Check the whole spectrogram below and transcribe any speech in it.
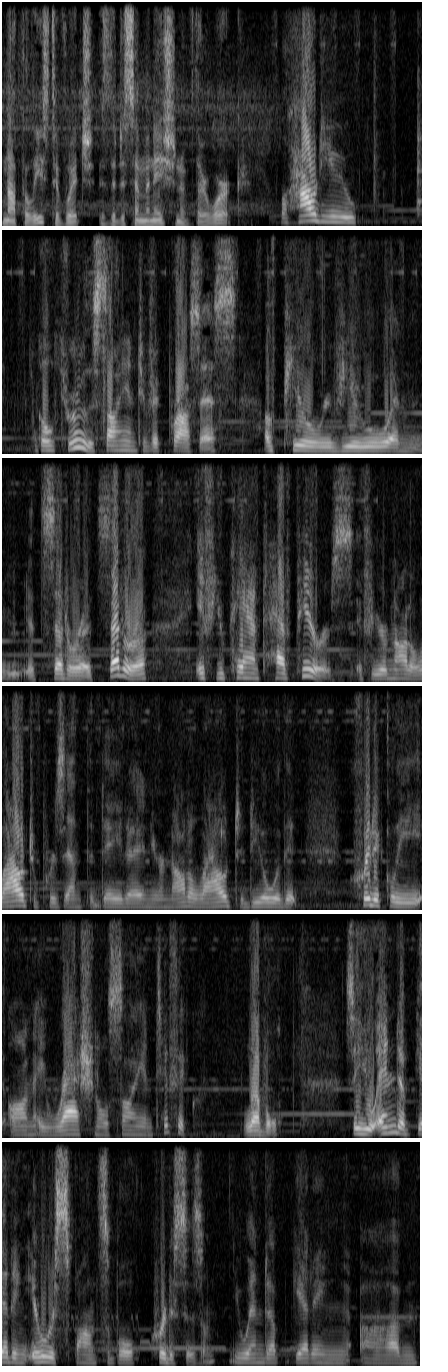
not the least of which is the dissemination of their work. Well, how do you go through the scientific process of peer review and et cetera, et cetera, if you can't have peers, if you're not allowed to present the data and you're not allowed to deal with it critically on a rational scientific level. So you end up getting irresponsible criticism. You end up getting um,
